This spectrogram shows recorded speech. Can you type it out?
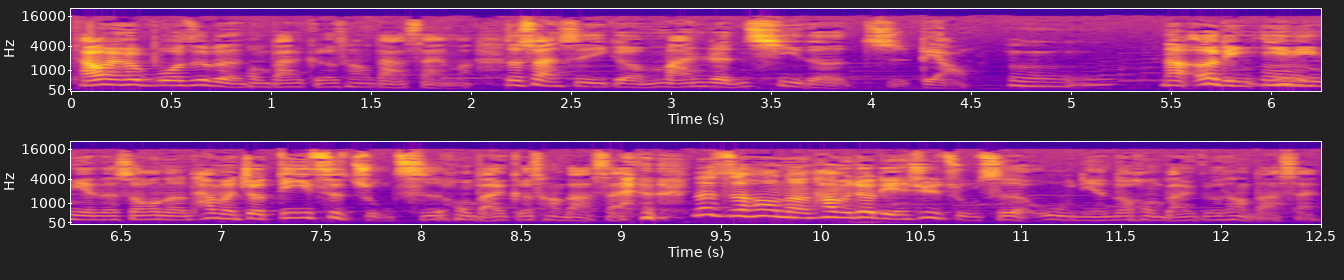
台湾也会播日本红白歌唱大赛嘛？这算是一个蛮人气的指标。嗯，那二零一零年的时候呢，嗯、他们就第一次主持红白歌唱大赛。那之后呢，他们就连续主持了五年的红白歌唱大赛。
